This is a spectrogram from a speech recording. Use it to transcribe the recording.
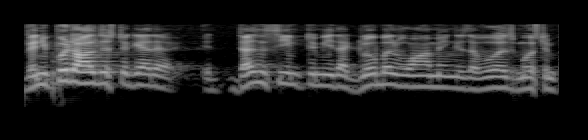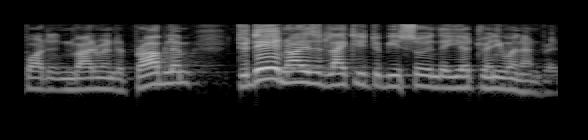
when you put all this together, it doesn't seem to me that global warming is the world's most important environmental problem. Today, nor is it likely to be so in the year 2100.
